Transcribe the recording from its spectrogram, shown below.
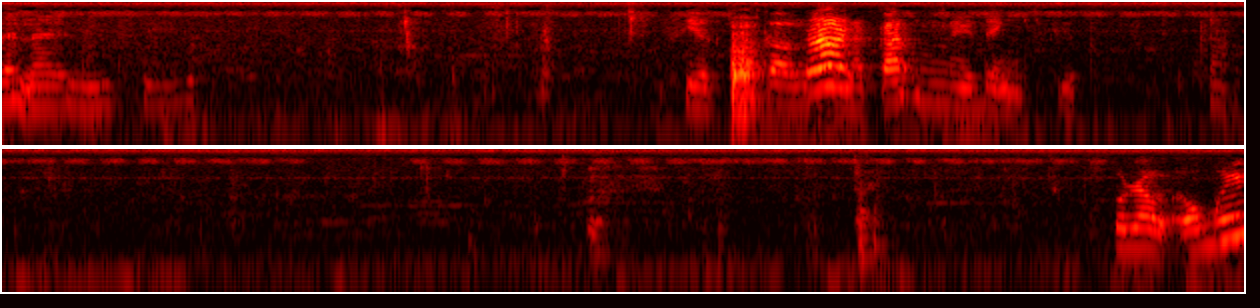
Nanaling siya. Siyot ka. Nakarne din siyot ka. Kurang okay?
